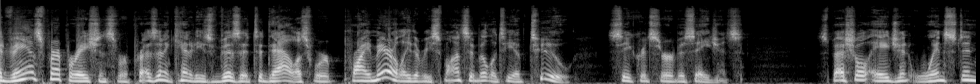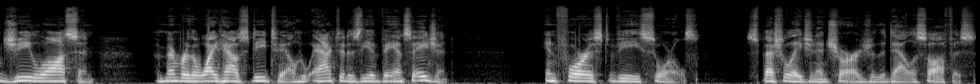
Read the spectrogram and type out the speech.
Advanced preparations for President Kennedy's visit to Dallas were primarily the responsibility of two Secret Service agents. Special Agent Winston G. Lawson, a member of the White House detail who acted as the advance agent, and Forrest V. Sorrells, special agent in charge of the Dallas office.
